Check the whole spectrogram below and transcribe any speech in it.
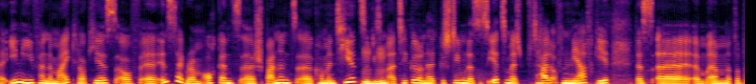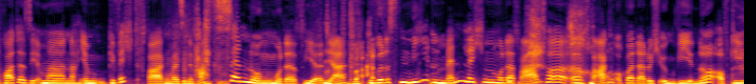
äh, Ini van der Maiklockjes auf äh, Instagram auch ganz äh, spannend äh, kommentiert Mhm. zu diesem Artikel und hat geschrieben, dass es ihr zum Beispiel total auf den Nerv geht, dass äh, ähm, ähm, Reporter sie immer nach ihrem Gewicht fragen, weil sie eine Basssendung moderiert. Ja, du würdest nie einen männlichen Moderator äh, fragen, ob er dadurch irgendwie ne, auf die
